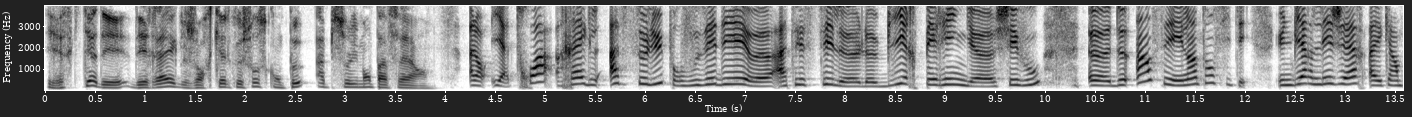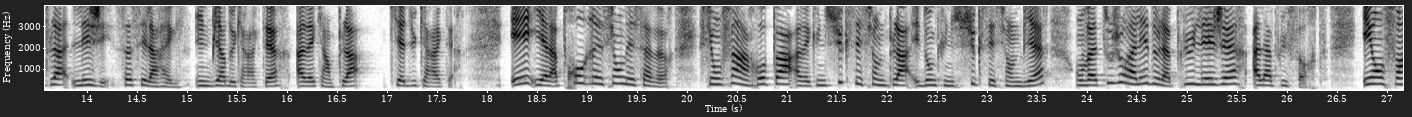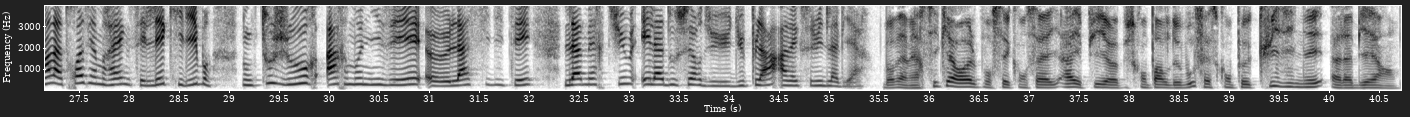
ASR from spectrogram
Et est-ce qu'il y a des, règles, genre quelque chose qu'on peut absolument pas faire? Alors, il y a trois règles absolues pour vous aider euh, à tester le, beer pairing euh, chez vous. de un, c'est l'intensité. Une bière légère avec un plat léger. Ça, c'est la règle. Une bière de caractère avec un plat qui a du caractère. Et il y a la progression des saveurs. Si on fait un repas avec une succession de plats et donc une succession de bières, on va toujours aller de la plus légère à la plus forte. Et enfin, la troisième règle, c'est l'équilibre. Donc toujours harmoniser euh, l'acidité, l'amertume et la douceur du, du, plat avec celui de la bière. Bon ben merci Carole pour ces conseils. Ah et puis euh, puisqu'on parle de bouffe, est-ce qu'on peut cuisiner à la bière?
